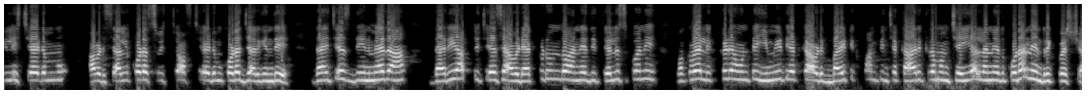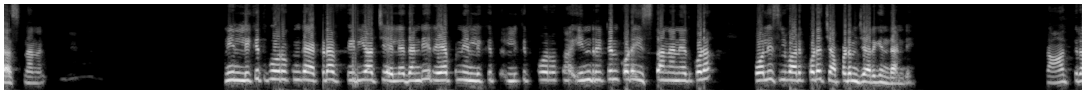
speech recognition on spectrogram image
రిలీజ్ చేయడము ఆవిడ సెల్ కూడా స్విచ్ ఆఫ్ చేయడం కూడా జరిగింది. దయచేసి దీని మీద దర్యాప్తు చేసి ఆవిడ ఎక్కడుందో అనేది తెలుసుకొని ఒకవేళ ఇక్కడే ఉంటే ఇమీడియట్గా ఆవిడకి బయటికి పంపించే కార్యక్రమం చేయాలనేది కూడా నేను రిక్వెస్ట్ చేస్తున్నాను. నేను లిఖిత పూర్వకంగా ఎక్కడ ఫిర్యాదు చేయలేదండి. రేపు నేను లిఖిత లిఖిత పూర్వక ఇన్ రిటర్న్ కూడా ఇస్తాననేది కూడా పోలీసుల వారికి కూడా చెప్పడం జరిగిందండి. రాత్రి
